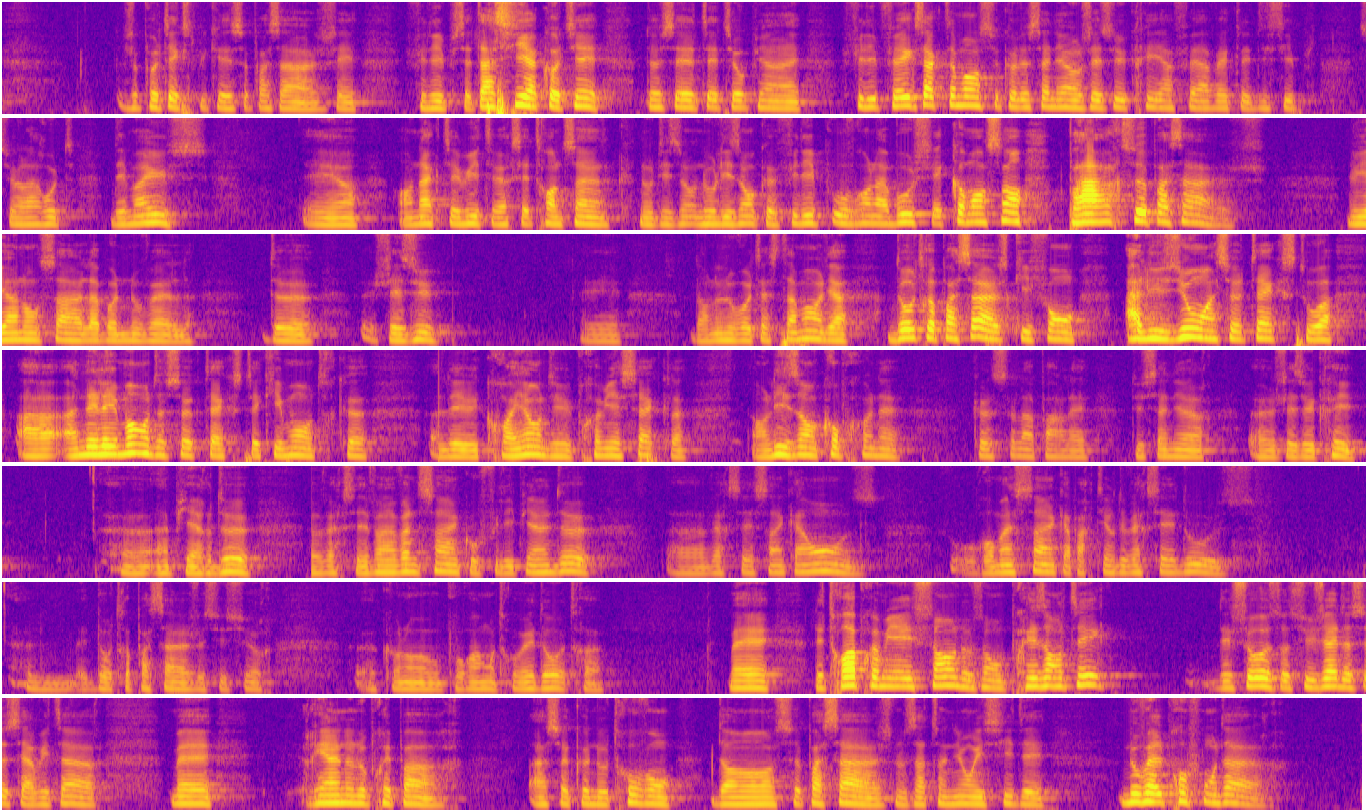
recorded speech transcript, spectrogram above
je peux t'expliquer ce passage. Et Philippe s'est assis à côté de cet Éthiopien. Philippe fait exactement ce que le Seigneur Jésus-Christ a fait avec les disciples sur la route d'Emmaüs. Et en acte 8, verset 35, nous, disons, nous lisons que Philippe, ouvrant la bouche et commençant par ce passage, lui annonça la bonne nouvelle de Jésus. Et dans le Nouveau Testament, il y a d'autres passages qui font allusion à ce texte ou à, un élément de ce texte qui montre que les croyants du premier siècle, en lisant, comprenaient que cela parlait du Seigneur euh, Jésus-Christ. 1 Pierre 2, versets 20 à 25, ou Philippiens 2, versets 5 à 11, ou Romains 5 à partir du verset 12. D'autres passages, je suis sûr que l'on pourra en trouver d'autres. Mais les trois premiers chants nous ont présenté des choses au sujet de ce serviteur, mais rien ne nous prépare à ce que nous trouvons dans ce passage. Nous attendions ici des nouvelles profondeurs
